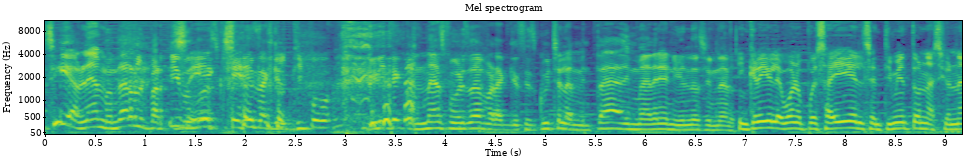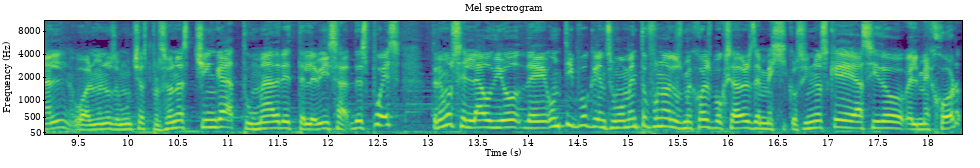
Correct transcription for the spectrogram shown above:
Sigue hablando, narra el partido, Sí, no esperes a que el tipo grite con más fuerza para que se escuche la mentada de madre a nivel nacional. Increíble, bueno, pues ahí el sentimiento nacional, o al menos de muchas personas, chinga tu madre Televisa. Después tenemos el audio de un tipo que en su momento fue uno de los mejores boxeadores de México, si no es que ha sido el mejor.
